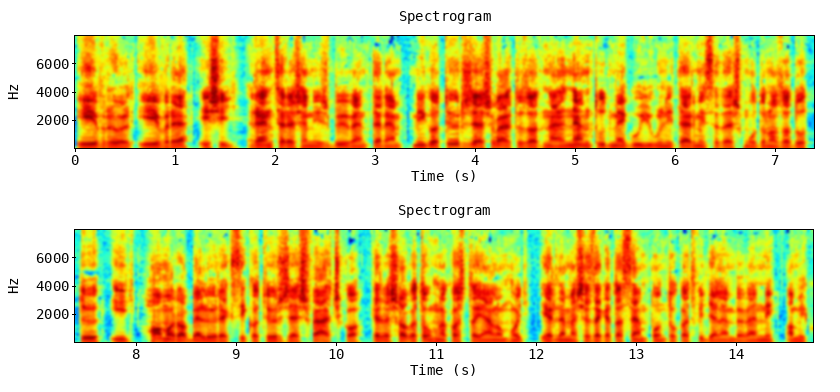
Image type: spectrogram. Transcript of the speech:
évről évre, és így rendszeresen és bőven terem. Míg a törzses változatnál nem tud megújulni természetes módon az adott tő, így hamarabb előregszik a törzses fácska. Kedves hallgatónknak azt ajánlom, hogy érdemes ezeket a szempontokat figyelembe venni, amikor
